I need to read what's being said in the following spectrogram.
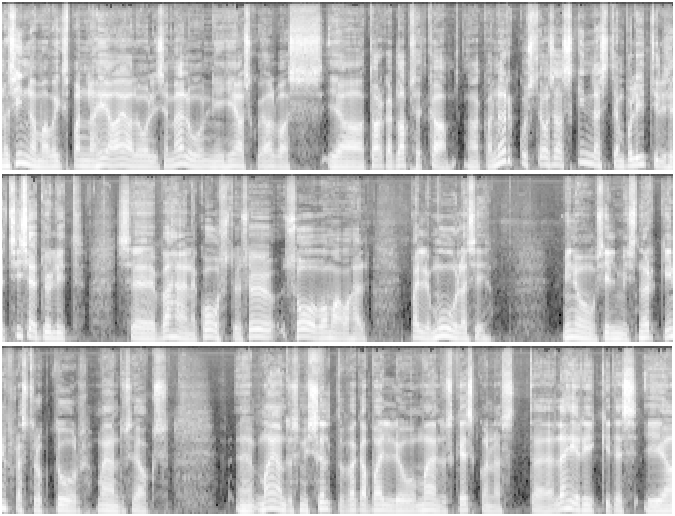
no sinna ma võiks panna hea ajaloolise mälu, nii heas kui halvas ja targad lapsed ka, aga nõrkuste osas kindlasti on poliitilised sisetülid, see vähene koostöö soov omavahel, palju muulasi, minu silmis nõrk infrastruktuur majanduse jaoks, majandus, mis sõltub väga palju majanduskeskkonnast äh, lähiriikides ja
